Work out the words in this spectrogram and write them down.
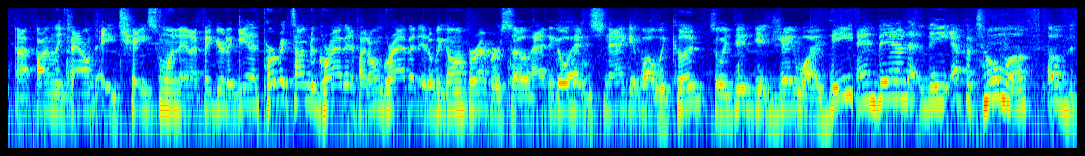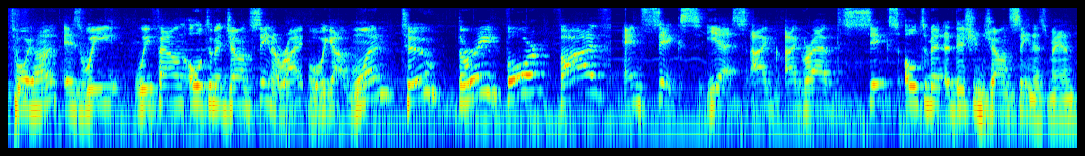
and I finally found a Chase one, and I figured, again, perfect time to grab it. If I don't grab it, it'll be gone forever, so I had to go ahead and snag it while we could. So we did get JYD, and then the epitome of the toy hunt is we, we found Ultimate John Cena, right? Well, we got one, two, three, four, five, and six. Yes, I, I grabbed six Ultimate Edition John Cena's, man.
